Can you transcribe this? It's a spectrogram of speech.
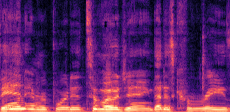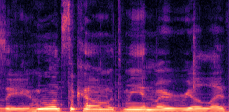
Banned and reported to Mojang. That is crazy. Who wants to come with me in my real life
